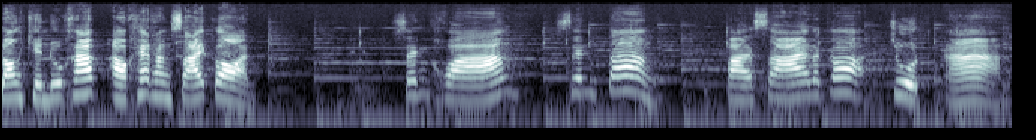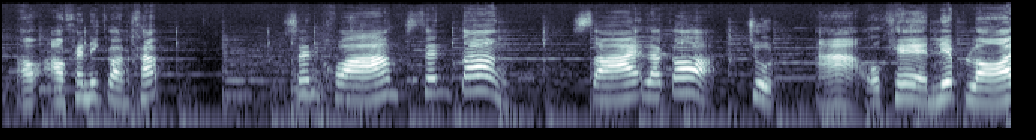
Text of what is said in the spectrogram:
ลองเขียนดูครับ เอาแค่ทางซ้ายก่อน เส้นขวาง เส้นตั้งปาดซ้ายแล้วก็จุด อ่า เอา เอาแค่นี้ก่อนครับ เส้นขวาง เส้นตั้ง ซ้ายแล้วก็จุด อ่า โอเค เรียบร้อย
